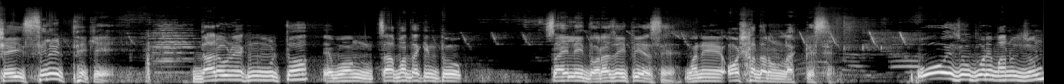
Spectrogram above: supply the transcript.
সেই সিলেট থেকে। দারুণ এক মুহূর্ত এবং চা পাতা কিন্তু চাইলেই ধরা যাইতে আছে। মানে অসাধারণ লাগতেছে। ওই যে উপরে মানুষজন,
